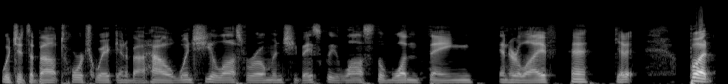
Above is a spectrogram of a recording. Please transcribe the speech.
which it's about Torchwick and about how when she lost Roman, she basically lost the one thing in her life. Eh, get it? But,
